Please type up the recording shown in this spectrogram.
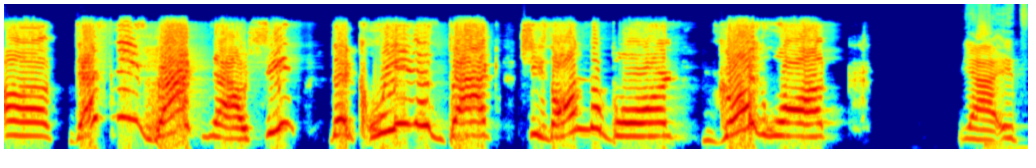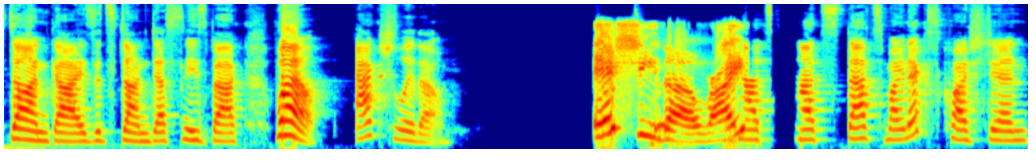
Uh Destiny's back now. She's the queen is back. She's on the board. Good luck. Yeah, it's done guys it's done Destiny's back. Well, actually though Is she though, right? that's that's that's my next question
